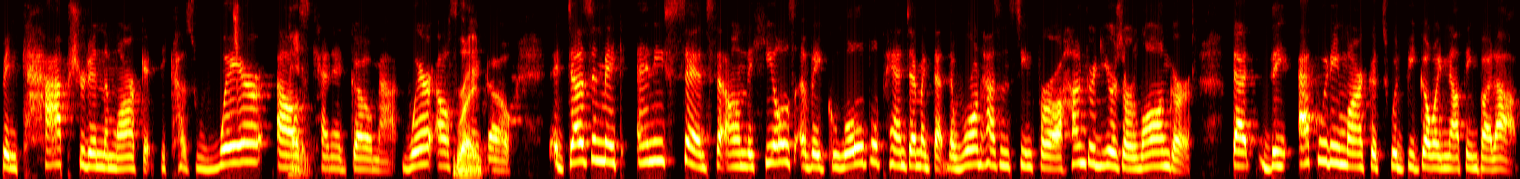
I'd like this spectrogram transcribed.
been captured in the market because where else can it go, Matt? Where else right. can it go? It doesn't make any sense that on the heels of a global pandemic that the world hasn't seen for a hundred years or longer, that the equity markets would be going nothing but up.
